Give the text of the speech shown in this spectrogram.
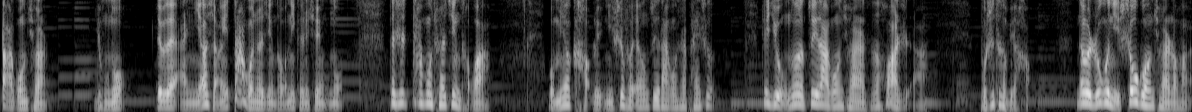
大光圈，永诺，对不对？哎，你要想一大光圈镜头，你肯定选永诺。但是大光圈镜头啊，我们要考虑你是否要用最大光圈拍摄。这永诺的最大光圈，它的画质啊，不是特别好。那么如果你收光圈的话，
